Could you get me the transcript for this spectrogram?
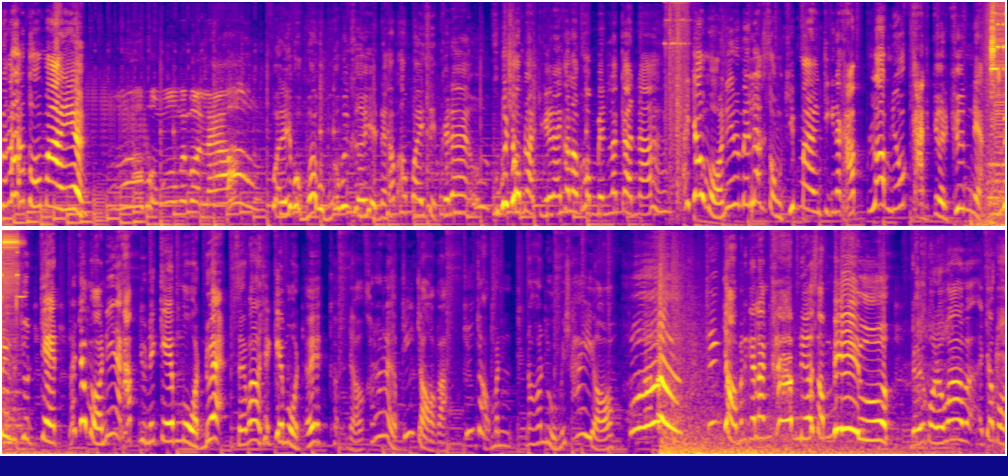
มันกำลังตัวใหม่ โอ้ผม ไปหมดแล้ว วันนี้ผมว่าผมก็เพิ่งเคยเห็นนะครับ เอาไปสิบก็ได้โอ้คุณผู้ชมหลักกี่คะแนนก็ลองคอมเมนต์ละกันนะ ไอ้เจ้าหมอนี่มันไม่เลือกส่งคลิปมาจริงๆนะครับ รอบนี้โอกาสเกิดขึ้นเนี่ย 1.7 แล้วเจ้าหมอนี่นะครับอยู่ในเกมโหมดด้วยแสดงว่าเราใช้เกมโหมด เอ้ย เดี๋ยวเขาทำอะไรกับจิ้งจอกอะจิ้งจอกมันนอนอยู่ไม่ใช่หรออ้าวจิ้งจอกมันกำลังคาบเนื้อซอมบี้อยู่ เดี๋ยวจะบอกเลยว่าไอ้เจ้าหมอ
